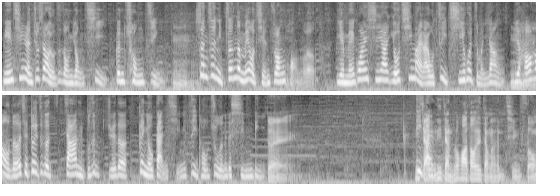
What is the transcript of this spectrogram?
年轻人就是要有这种勇气跟冲劲。嗯，甚至你真的没有钱装潢了。也没关系啊，油漆买来我自己漆会怎么样？也好好的，而且对这个家你不是觉得更有感情？你自己投注的那个心力。对，你讲你讲这话倒是讲的很轻松。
